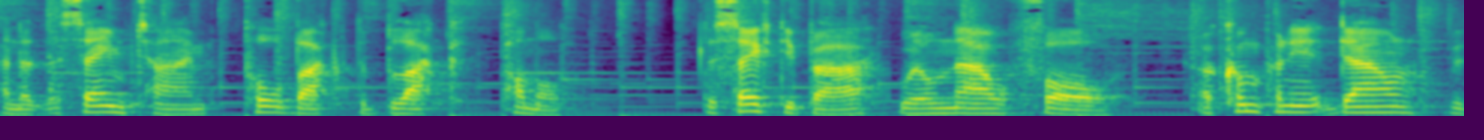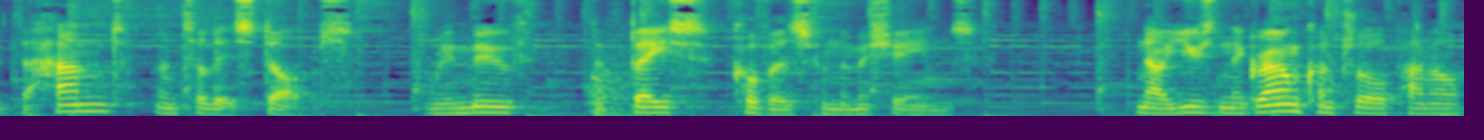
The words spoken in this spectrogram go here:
and at the same time pull back the black pommel. The safety bar will now fall. Accompany it down with the hand until it stops. Remove the base covers from the machines. Now using the ground control panel,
